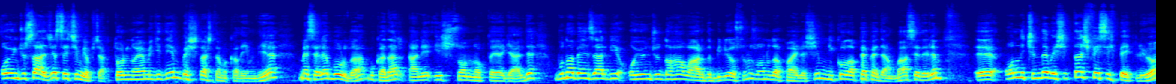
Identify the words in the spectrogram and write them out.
oyuncu sadece seçim yapacak. Torino'ya mı gideyim, Beşiktaş'ta mı kalayım diye. Mesele burada. Bu kadar hani iş son noktaya geldi. Buna benzer bir oyuncu daha vardı biliyorsunuz. Onu da paylaşayım. Nikola Pepe'den bahsedelim. Ee, onun için de Beşiktaş fesih bekliyor.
